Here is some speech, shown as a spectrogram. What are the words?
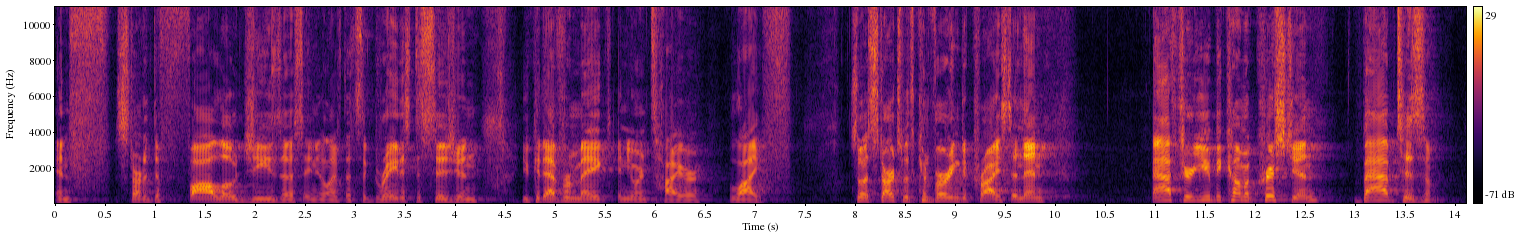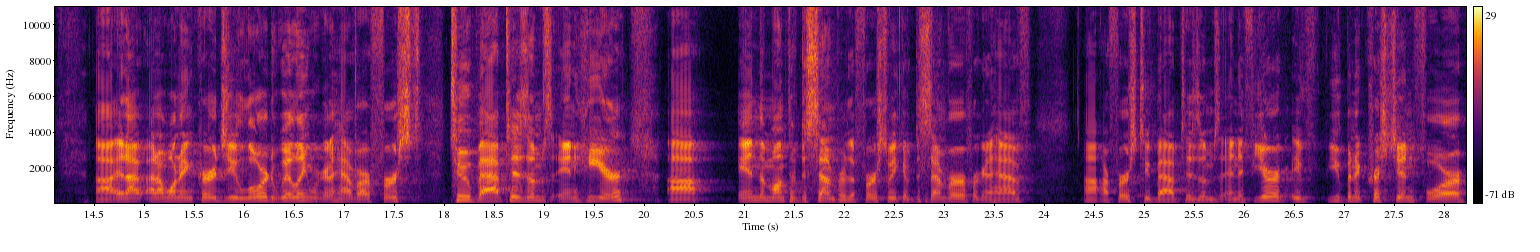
and f- started to follow Jesus in your life. That's the greatest decision you could ever make in your entire life. So it starts with converting to Christ. And then after you become a Christian, baptism. Uh, and I, and I want to encourage you, Lord willing, we're going to have our first two baptisms in here uh, in the month of December. The first week of December, we're going to have uh, our first two baptisms. And if, you're, if you've been a Christian for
